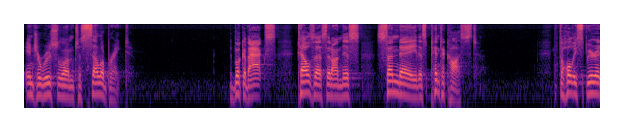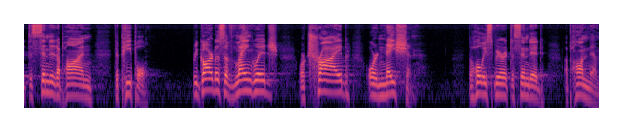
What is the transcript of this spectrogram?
in Jerusalem to celebrate. The book of Acts tells us that on this Sunday, this Pentecost, the Holy Spirit descended upon the people, regardless of language or tribe or nation. The Holy Spirit descended upon them.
